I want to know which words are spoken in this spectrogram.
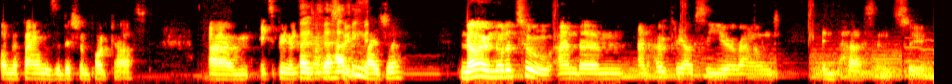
on the Founders Edition podcast. Um, it's been an Thanks absolute pleasure. Me. No, not at all. And um, and hopefully I'll see you around in person soon.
